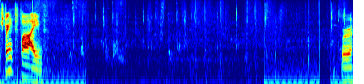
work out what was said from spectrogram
Strength 5. Bruh.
